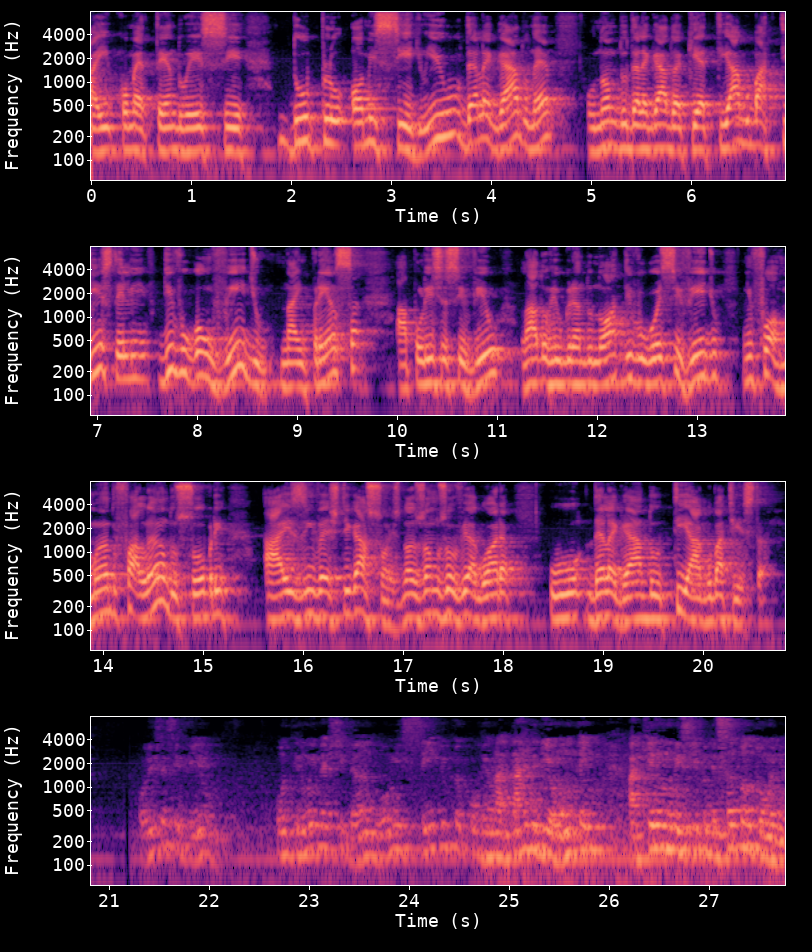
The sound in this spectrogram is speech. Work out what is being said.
aí cometendo esse duplo homicídio. E o delegado, né? O nome do delegado aqui é Tiago Batista, ele divulgou um vídeo na imprensa a Polícia Civil, lá do Rio Grande do Norte, divulgou esse vídeo informando, falando sobre as investigações. Nós vamos ouvir agora o delegado Tiago Batista. Polícia Civil continua investigando o homicídio que ocorreu na tarde de ontem aqui no município de Santo Antônio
